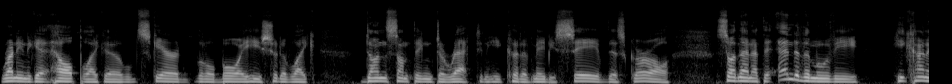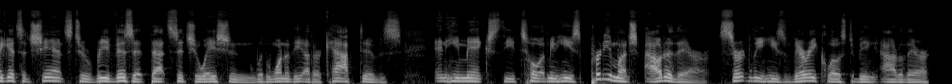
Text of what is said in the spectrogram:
running to get help like a scared little boy, he should have like done something direct, and he could have maybe saved this girl. So then at the end of the movie. He kind of gets a chance to revisit that situation with one of the other captives, and he makes the. To- I mean, he's pretty much out of there. Certainly, he's very close to being out of there,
